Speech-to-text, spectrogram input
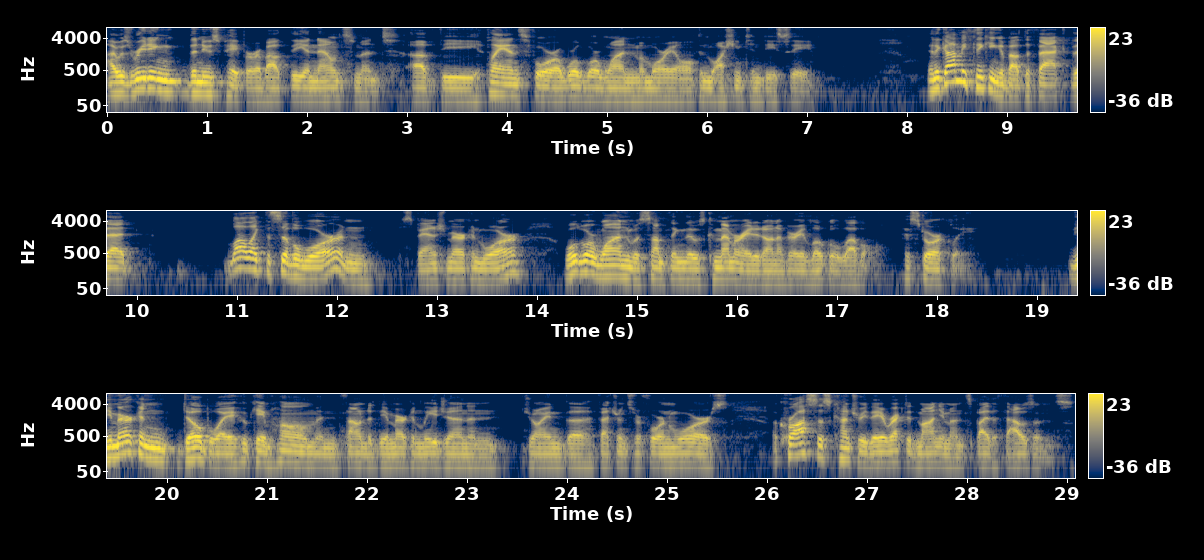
I was reading the newspaper about the announcement of the plans for a World War I memorial in Washington, D.C. And it got me thinking about the fact that, a lot like the Civil War and Spanish American War, World War I was something that was commemorated on a very local level, historically the American doughboy who came home and founded the American Legion and joined the Veterans for Foreign Wars across this country, they erected monuments by the thousands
